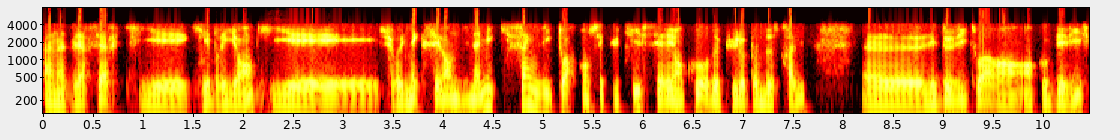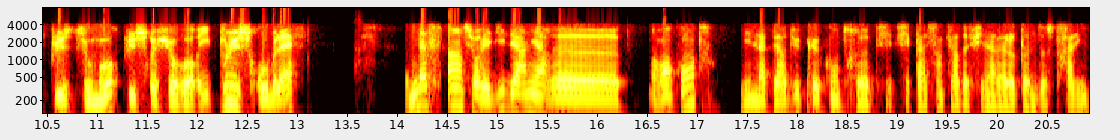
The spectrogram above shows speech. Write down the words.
un adversaire qui est qui est brillant, qui est sur une excellente dynamique, cinq victoires consécutives, série en cours depuis l'Open d'Australie. Euh, les deux victoires en, Coupe Davis, plus Zumour, plus Ruchovori, plus Roublev. 9-1 sur les dix dernières euh, rencontres. Il n'a perdu que contre Tsitsipas en quart de finale à l'Open d'Australie.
